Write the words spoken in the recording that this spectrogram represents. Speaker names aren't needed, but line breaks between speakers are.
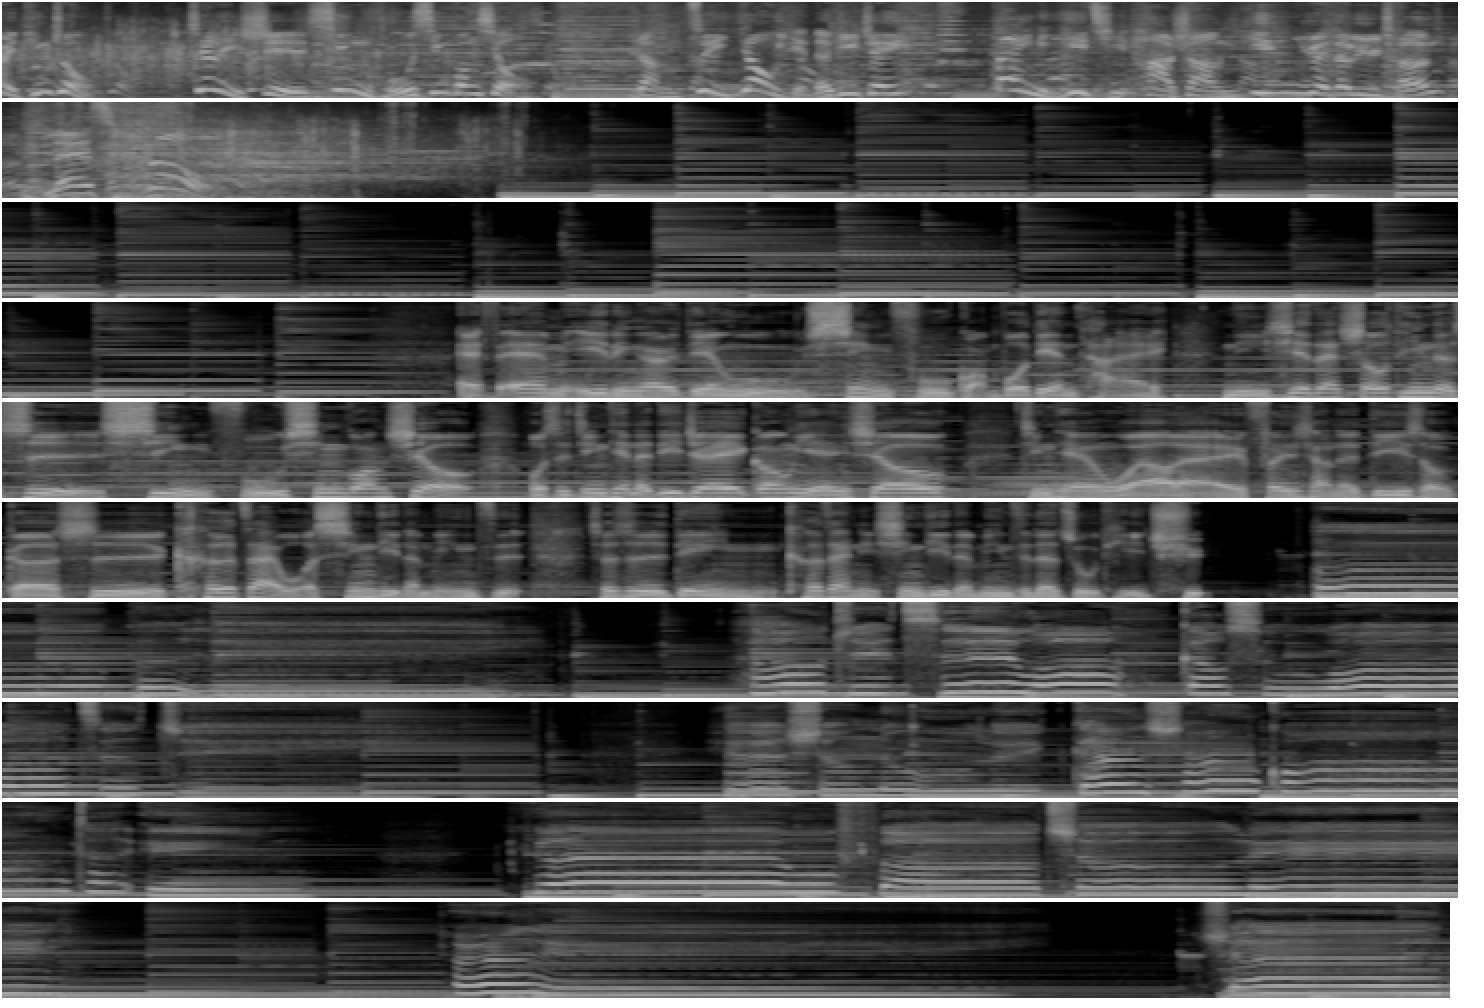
各位听众，这里是幸福星光秀，让最耀眼的 DJ 带你一起踏上音乐的旅程，Let's go！
FM 一零二点五幸福广播电台，你现在收听的是幸福星光秀，我是今天的 DJ 龚延修。今天我要来分享的第一首歌是《刻在我心底的名字》，这是电影《刻在你心底的名字》的主题曲。
好几次我告诉我自己。越想努力赶上光的影，越无法抽离而已。觉得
